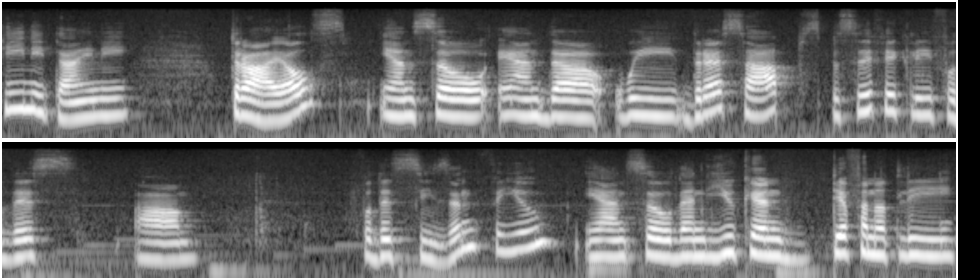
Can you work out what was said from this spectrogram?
teeny tiny trials. And so, and uh, we dress up specifically for this, um, for this season for you. And so then you can definitely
